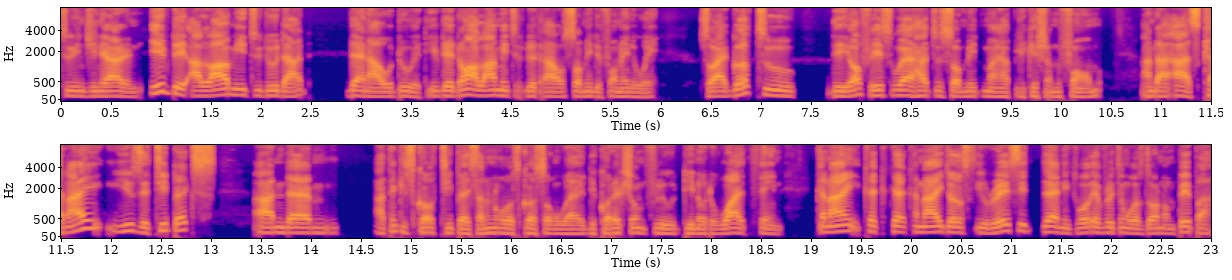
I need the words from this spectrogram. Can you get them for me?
to engineering. If they allow me to do that, then I will do it. If they don't allow me to do it, I'll submit the form anyway. So I got to the office where I had to submit my application form and I asked, can I use the TPEX and um, I think it's called TPEX. I don't know what's called somewhere. The correction fluid, you know, the white thing. Can I can I just erase it? Then it was everything was done on paper.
